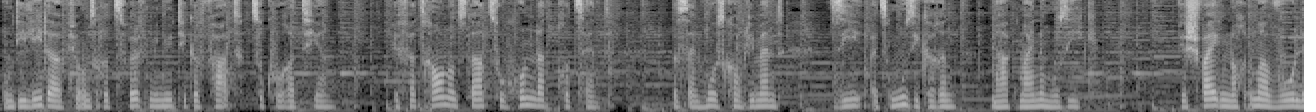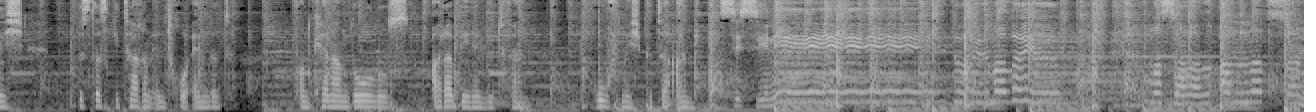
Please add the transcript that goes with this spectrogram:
um die Lieder für unsere zwölfminütige Fahrt zu kuratieren. Wir vertrauen uns dazu 100 Prozent. Das ist ein hohes Kompliment. Sie als Musikerin mag meine Musik. Wir schweigen noch immer wohlig, bis das Gitarrenintro endet. Von Kenan Dolus, Arabene Lütfen. Ruf mich bitte an. Sesini masal anlatsan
